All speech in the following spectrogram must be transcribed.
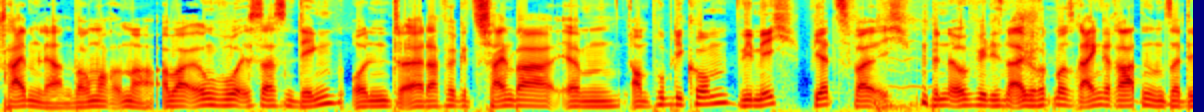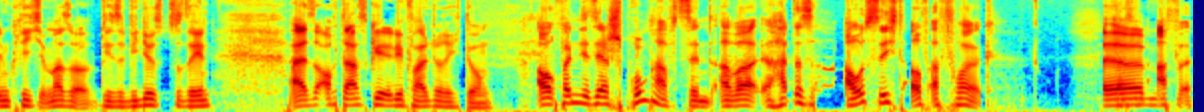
schreiben lernen, warum auch immer. Aber irgendwo ist das ein Ding und äh, dafür gibt es scheinbar ähm, auch ein Publikum wie mich jetzt, weil ich bin irgendwie in diesen Algorithmus reingeraten und seitdem kriege ich immer so diese Videos zu sehen. Also auch das geht in die falsche Richtung. Auch wenn die sehr sprunghaft sind, aber hat es Aussicht auf Erfolg? Dass, ein Ähm, Affe,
